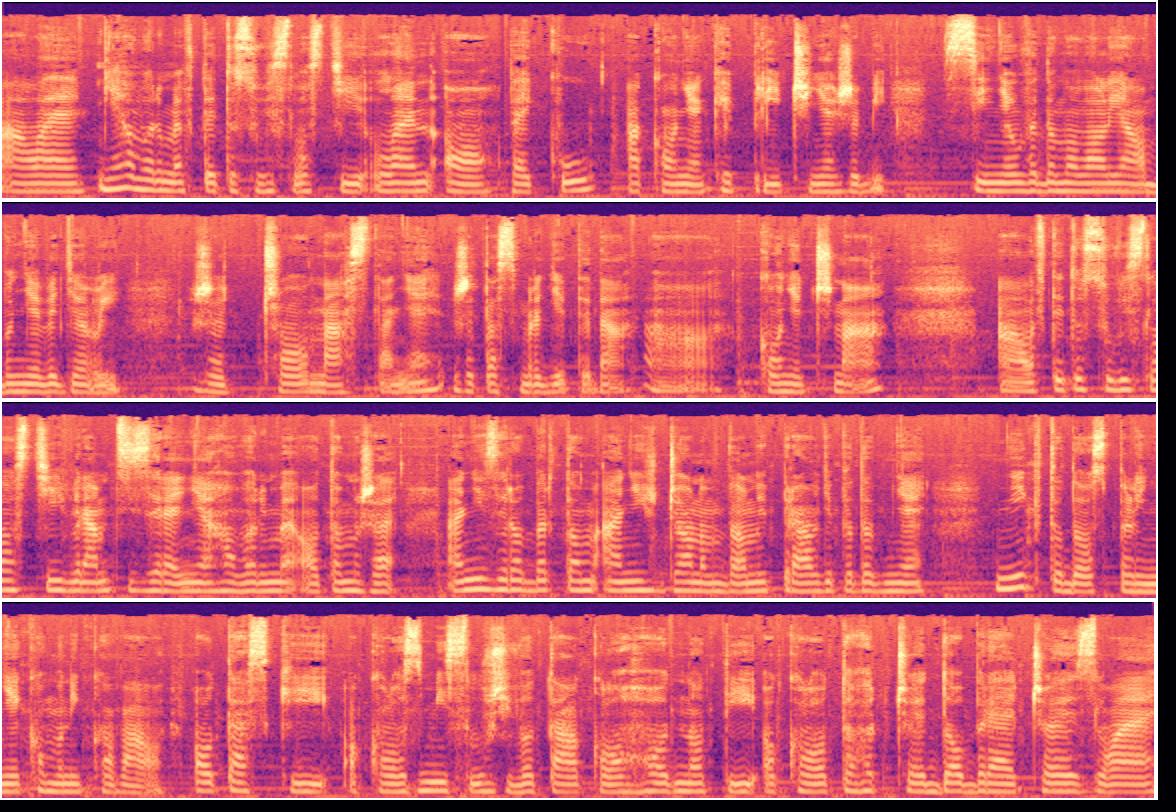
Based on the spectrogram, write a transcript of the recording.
ale nehovoríme v tejto súvislosti len o veku ako o nejakej príčine, že by si neuvedomovali alebo nevedeli, že čo nastane, že tá smrť je teda konečná. Ale v tejto súvislosti v rámci zrenia hovoríme o tom, že ani s Robertom, ani s Johnom veľmi pravdepodobne nikto dospelý nekomunikoval otázky okolo zmyslu života, okolo hodnoty, okolo toho, čo je dobré, čo je zlé,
